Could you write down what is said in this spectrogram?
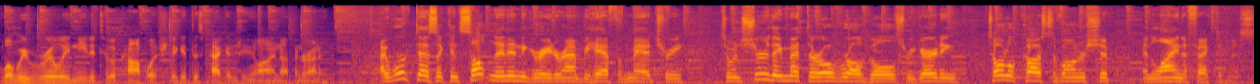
what we really needed to accomplish to get this packaging line up and running. I worked as a consultant and integrator on behalf of MadTree to ensure they met their overall goals regarding total cost of ownership and line effectiveness.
